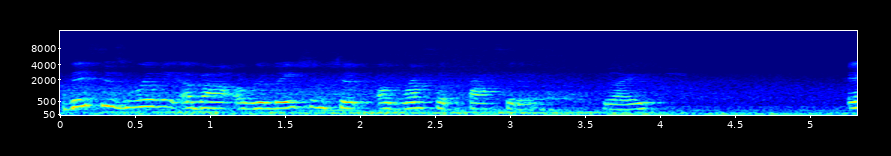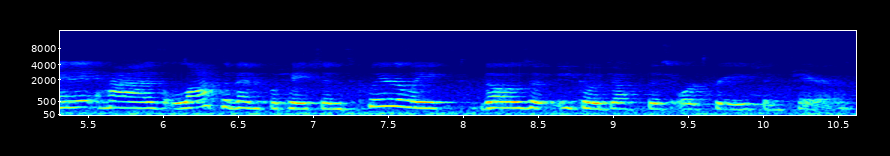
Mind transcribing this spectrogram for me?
This is really about a relationship of reciprocity, right? And it has lots of implications, clearly, those of eco justice or creation care.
